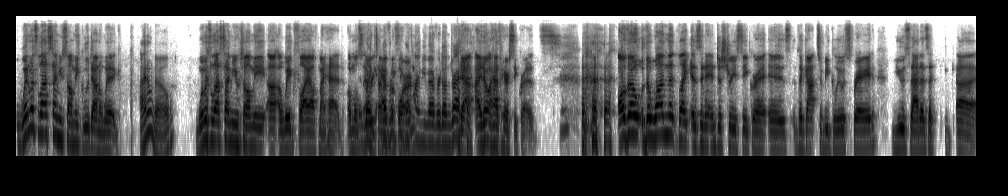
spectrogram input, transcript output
When was the last time you saw me glue down a wig? I don't know. When was the last time you saw me uh, a wig fly off my head? Almost every like time every I single perform. time you've ever done drag. Yeah, I don't have hair secrets. Although the one that like is an industry secret is the got to be glue sprayed. Use that as a uh,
